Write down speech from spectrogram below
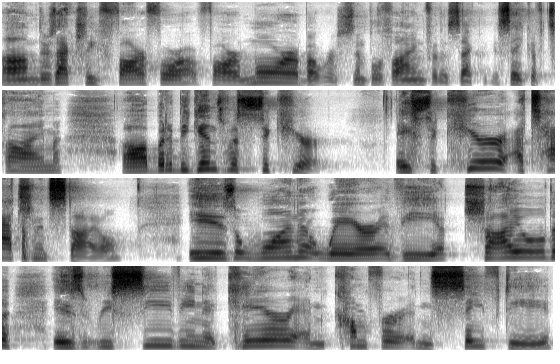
Um, there's actually far, far, far more, but we're simplifying for the sec- sake of time. Uh, but it begins with secure. A secure attachment style is one where the child is receiving care and comfort and safety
